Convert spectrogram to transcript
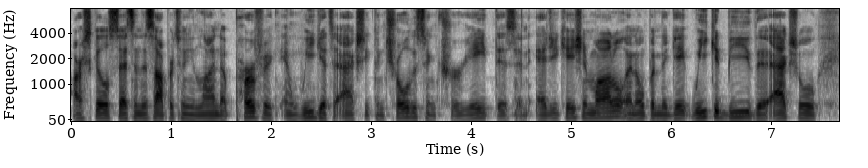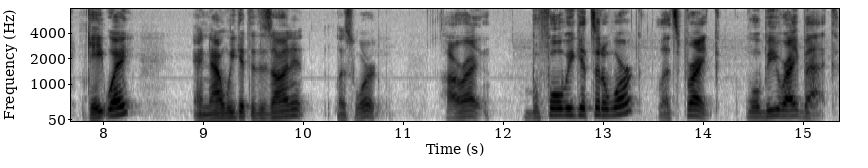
our skill sets and this opportunity lined up perfect and we get to actually control this and create this an education model and open the gate we could be the actual gateway and now we get to design it let's work All right. Before we get to the work, let's break. We'll be right back.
